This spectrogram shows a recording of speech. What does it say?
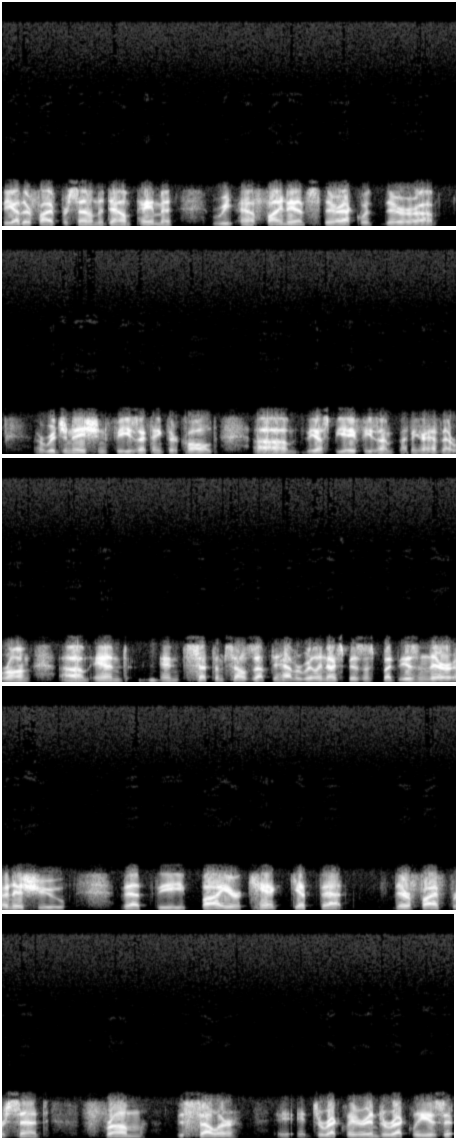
the other five percent on the down payment, re, uh, finance their equi- their uh, origination fees, I think they're called, um, the SBA fees. I'm, I think I have that wrong, um, and and set themselves up to have a really nice business. But isn't there an issue that the buyer can't get that their five percent from the seller it, directly or indirectly? Is it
